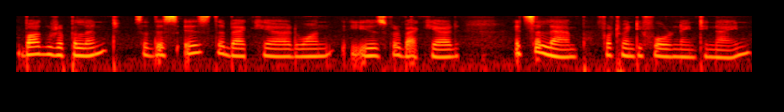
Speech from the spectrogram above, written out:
bug repellent. So this is the backyard one used for backyard. It's a lamp for 24.99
